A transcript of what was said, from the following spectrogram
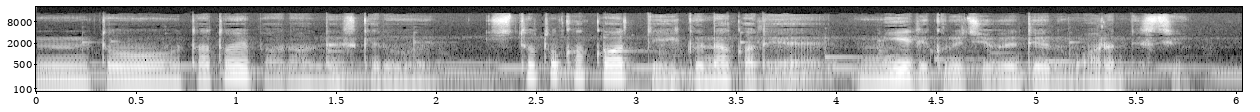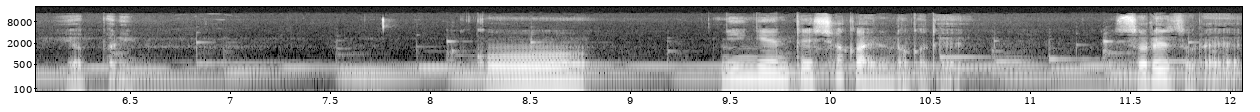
うんと例えばなんですけど人と関わっていく中で見えてくる自分っていうのもあるんですよ。やっぱり。こう人間って社会の中でそれぞれ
